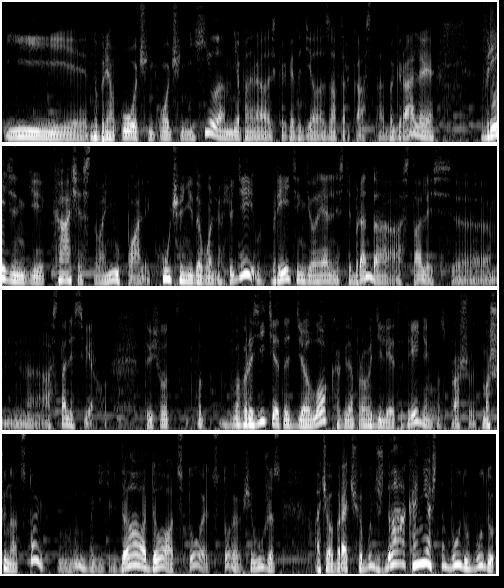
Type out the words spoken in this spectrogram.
И, ну, прям очень-очень нехило. Мне понравилось, как это дело завтракаста обыграли в рейтинге качества они упали, куча недовольных людей, в рейтинге лояльности бренда остались, э, остались сверху. То есть вот, вот вообразите этот диалог, когда проводили этот рейтинг, он спрашивает, машина отстой? Ну, водитель, да, да, отстой, отстой, вообще ужас. А что, брать что будешь? Да, конечно, буду, буду.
